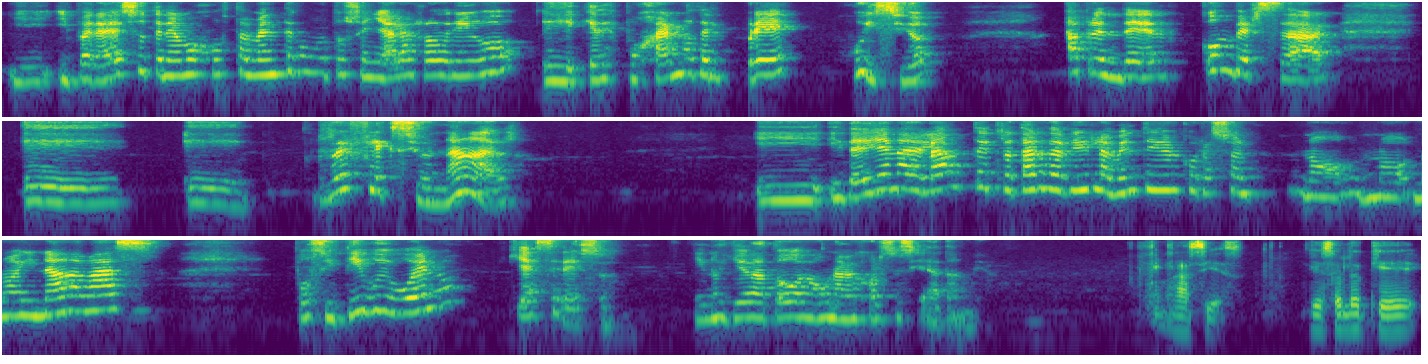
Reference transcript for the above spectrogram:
Y, para eso tenemos justamente, como tú señalas, Rodrigo, eh, que despojarnos del prejuicio, aprender, conversar, eh, eh, reflexionar y, de ahí en adelante tratar de abrir la mente y el corazón no, no, no hay nada más positivo y bueno que hacer eso. Y nos lleva a todos a una mejor sociedad también. Así es. Y eso es lo que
